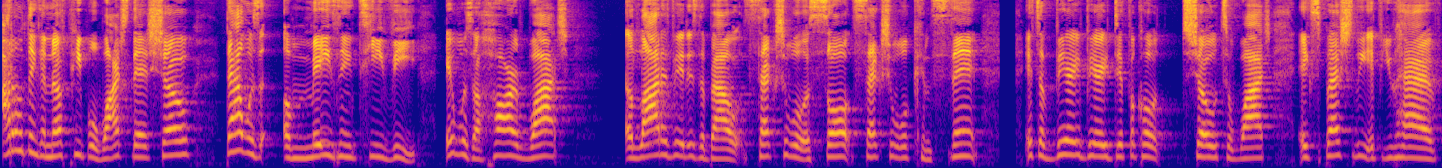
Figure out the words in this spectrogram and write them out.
I don't think enough people watch that show. That was amazing TV. It was a hard watch. A lot of it is about sexual assault, sexual consent. It's a very, very difficult show to watch, especially if you have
